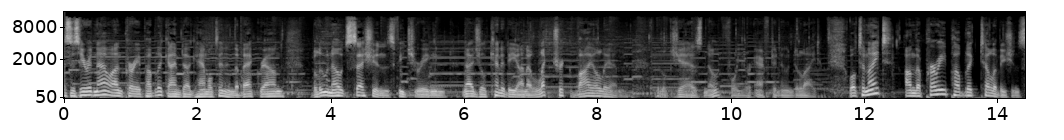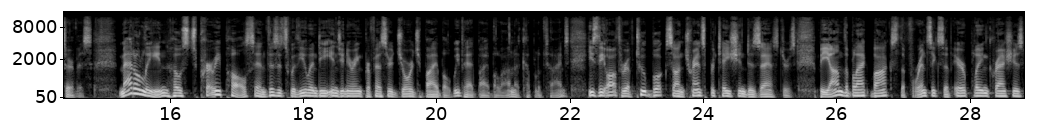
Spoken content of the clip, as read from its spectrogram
This is Hear It Now on Prairie Public. I'm Doug Hamilton. In the background, Blue Note Sessions featuring Nigel Kennedy on electric violin little jazz note for your afternoon delight. Well, tonight on the Prairie Public Television Service, Matt Olien hosts Prairie Pulse and visits with UND engineering professor George Bibel. We've had Bibel on a couple of times. He's the author of two books on transportation disasters Beyond the Black Box, The Forensics of Airplane Crashes,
